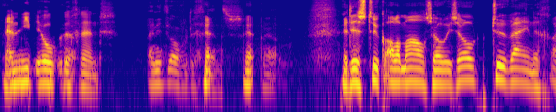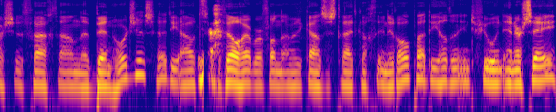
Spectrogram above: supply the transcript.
En niet over de grens. En niet over de grens. ja. Ja. Het is natuurlijk allemaal sowieso te weinig als je het vraagt aan eh, Ben Hodges, hè, die oud-bevelhebber van de Amerikaanse strijdkrachten in Europa. Die had een interview in NRC,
